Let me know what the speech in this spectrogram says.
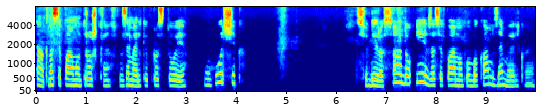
Так, насипаємо трошки земельки простої у горщик. Сюди розсаду і засипаємо по бокам земелькою.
